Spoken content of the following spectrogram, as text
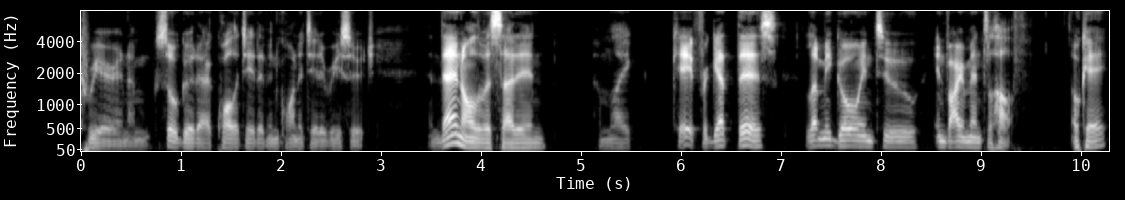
career and I'm so good at qualitative and quantitative research. And then all of a sudden, I'm like, okay, forget this let me go into environmental health. Okay.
